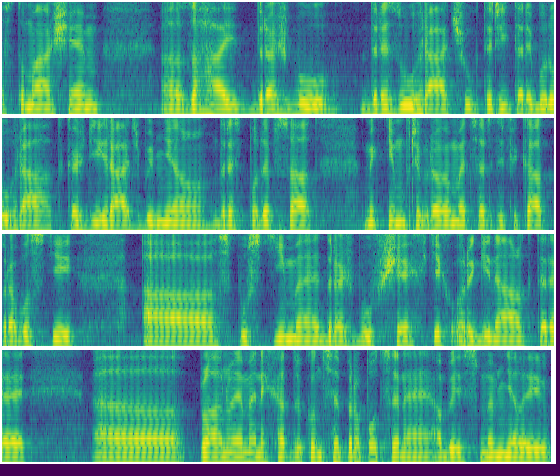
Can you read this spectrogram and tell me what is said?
s Tomášem zahájit dražbu drezů hráčů, kteří tady budou hrát. Každý hráč by měl dres podepsat, my k němu připravujeme certifikát pravosti a spustíme dražbu všech těch originál, které plánujeme nechat dokonce propocené, aby jsme měli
